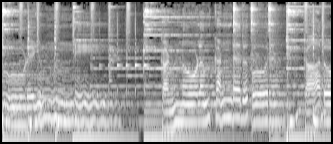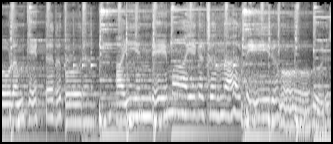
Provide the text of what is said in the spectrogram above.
കൂടെയുണ്ടേ. കണ്ണോളം കണ്ടത് പോരാ കാതോളം കേട്ടത് പോരാ. അയ്യന്റെ മായകൾ ചെന്നാൽ തീരുമോ ഗുരുസ്വാമി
